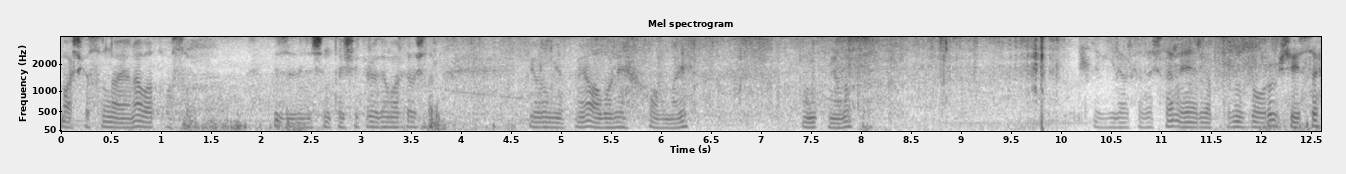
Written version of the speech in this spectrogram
Başkasının ayağına batmasın. İzlediğiniz için teşekkür ederim arkadaşlar. Yorum yapmayı, abone olmayı unutmayalım. Sevgili arkadaşlar eğer yaptığınız doğru bir şeyse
